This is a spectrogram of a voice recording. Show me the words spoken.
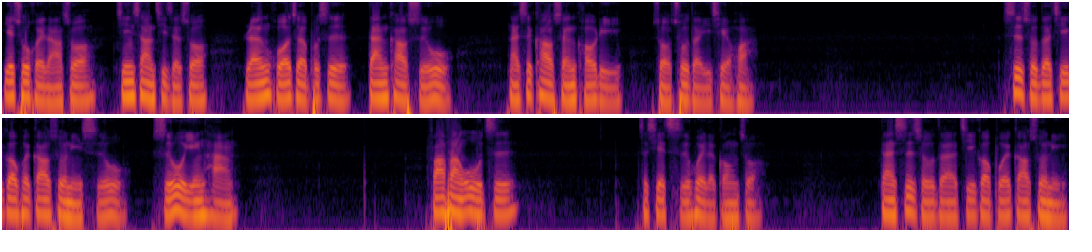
耶稣回答说：“经上记着说，人活着不是单靠食物，乃是靠神口里所出的一切话。”世俗的机构会告诉你食物、食物银行、发放物资这些词汇的工作，但世俗的机构不会告诉你，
